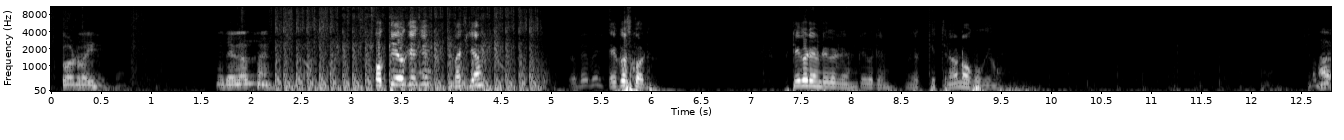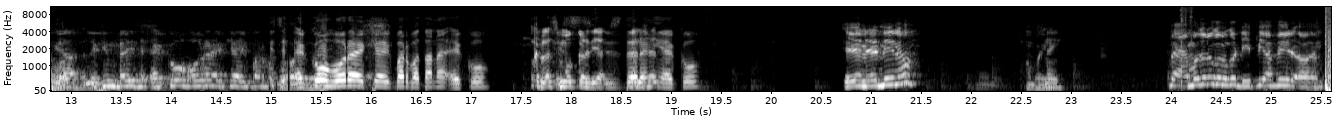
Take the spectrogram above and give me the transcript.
Squad wipe okay okay okay मैं क्या। एको squad take time take time take time कितना नॉक हो गया हूँ। लेकिन गाइस एको हो रहा है क्या? एक बार बताओ एको हो रहा है क्या? एक बार बताना एको स्मोक कर दिया। इज़ देयर एनी एको ये नेट नहीं ना? नहीं नहीं। हाँ भाई। नहीं। मैं अमेज़न को मेरे को डीपी या फिर M4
